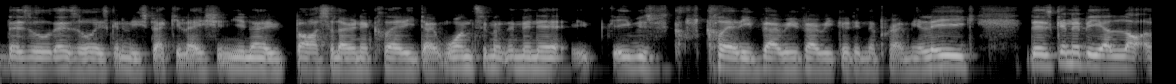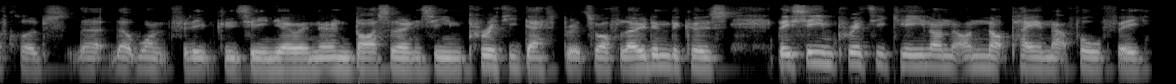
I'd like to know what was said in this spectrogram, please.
there's all there's always going to be speculation. You know, Barcelona clearly don't want him at the minute. He was clearly very very good in the Premier League. There's going to be a lot of clubs that, that want Philip Coutinho, and, and Barcelona seem pretty desperate to offload him because they seem pretty keen on on not paying that full fee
